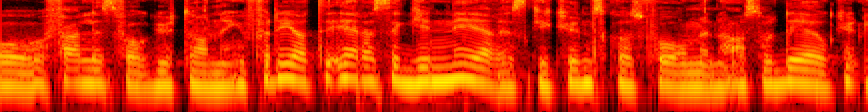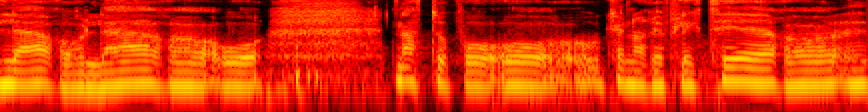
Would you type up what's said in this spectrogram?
og fellesfagutdanning. At det er disse generiske kunnskapsformene. Altså det å lære å lære, og nettopp å, å kunne reflektere,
